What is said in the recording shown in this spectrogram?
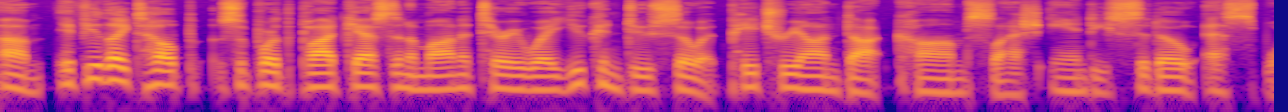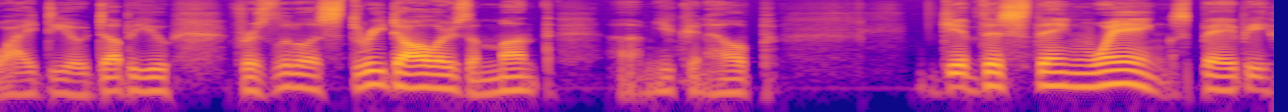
Um, if you'd like to help support the podcast in a monetary way, you can do so at patreon.com slash Andy Sydow, S-Y-D-O-W. For as little as $3 a month, um, you can help give this thing wings, baby.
